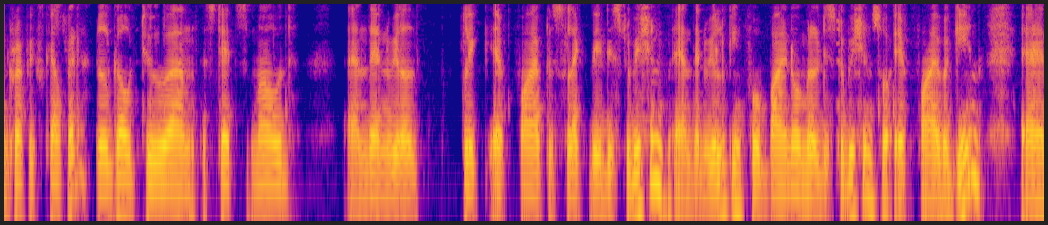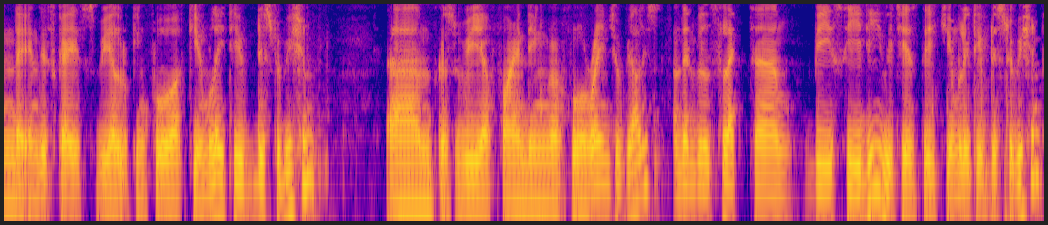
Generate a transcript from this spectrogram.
graphics calculator. We'll go to um, stats mode and then we'll click F5 to select the distribution and then we're looking for binomial distribution so F5 again and in this case we are looking for a cumulative distribution um, because we are finding a full range of values and then we'll select um, BCD which is the cumulative distribution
